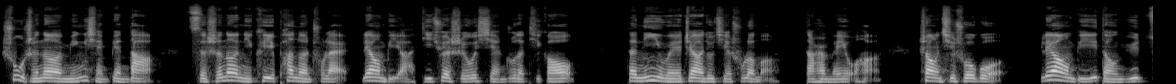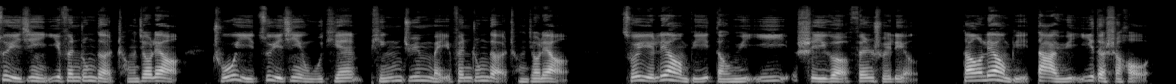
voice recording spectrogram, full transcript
数值呢明显变大。此时呢，你可以判断出来量比啊的确是有显著的提高。但你以为这样就结束了吗？当然没有哈。上期说过，量比等于最近一分钟的成交量除以最近五天平均每分钟的成交量，所以量比等于一是一个分水岭。当量比大于一的时候，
